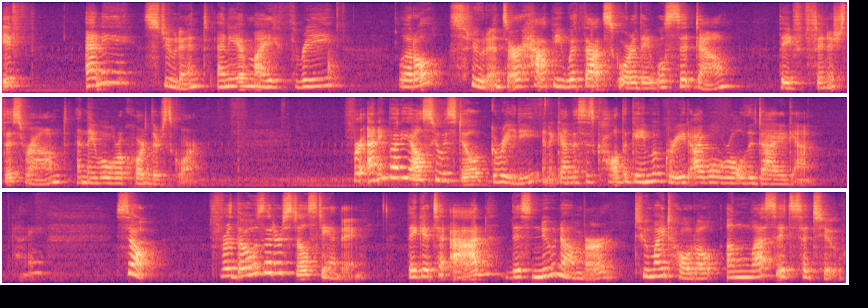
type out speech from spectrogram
If any student, any of my three little students are happy with that score, they will sit down, they've finished this round, and they will record their score. For anybody else who is still greedy, and again, this is called the game of greed, I will roll the die again. Okay? So, for those that are still standing, they get to add this new number to my total unless it's a two.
